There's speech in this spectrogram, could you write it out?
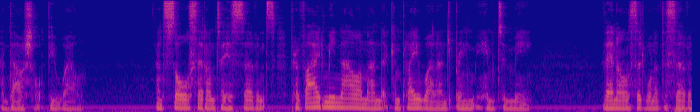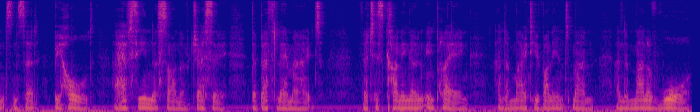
and thou shalt be well. And Saul said unto his servants, Provide me now a man that can play well, and bring him to me. Then answered one of the servants and said, Behold, I have seen the son of Jesse the Bethlehemite, that is cunning in playing, and a mighty valiant man, and a man of war,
